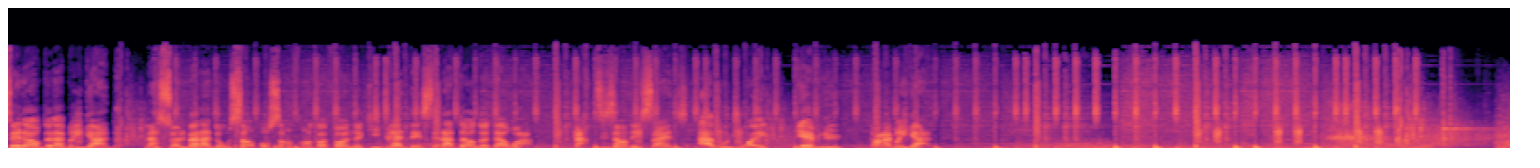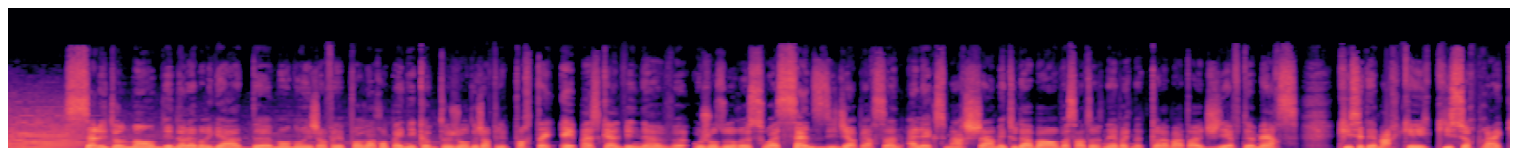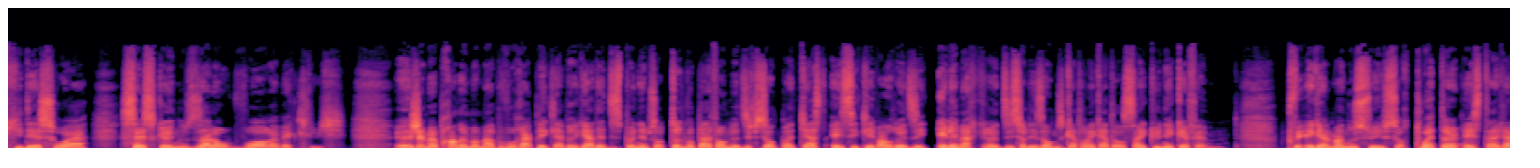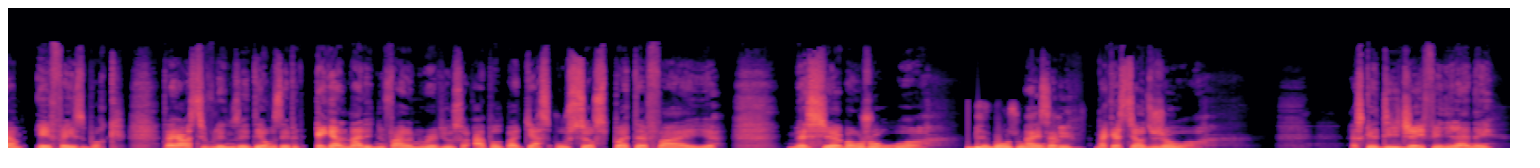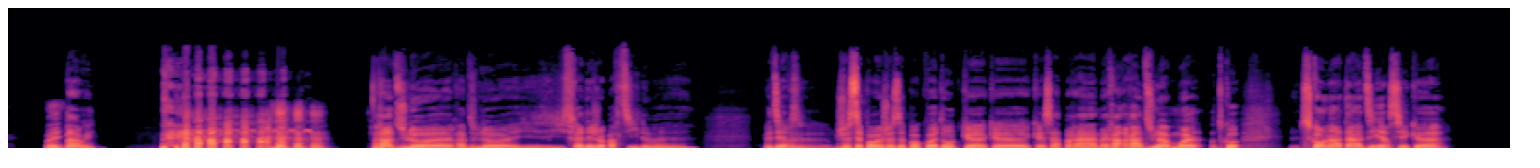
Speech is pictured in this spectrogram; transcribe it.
C'est l'heure de la brigade, la seule balado 100% francophone qui traite des sénateurs d'Ottawa. Partisans des Sens, à vous de jouer. Bienvenue dans la brigade. Salut tout le monde, bienvenue à la brigade. Mon nom est Jean-Philippe Fogg en compagnie, comme toujours, de Jean-Philippe Fortin et Pascal Villeneuve. Aujourd'hui, on reçoit Sense DJ en personne, Alex Marchand, mais tout d'abord, on va s'entretenir avec notre collaborateur JF Demers, qui s'est démarqué, qui surprend, qui déçoit. C'est ce que nous allons voir avec lui. Euh, J'aimerais prendre un moment pour vous rappeler que la brigade est disponible sur toutes vos plateformes de diffusion de podcasts, ainsi que les vendredis et les mercredis sur les ondes du 94.5 Unique FM. Vous pouvez également nous suivre sur Twitter, Instagram et Facebook. D'ailleurs, si vous voulez nous aider, on vous invite également à aller nous faire une review sur Apple Podcasts ou sur Spotify. Messieurs, bonjour. Bien le bonjour. Hey, salut. Ma question du jour. Est-ce que DJ finit l'année? Oui. Ben oui. rendu là, euh, rendu là, il, il serait déjà parti, là. Je veux dire, je sais pas, je sais pas quoi d'autre que, que, que, ça prend. Mais rendu là, moi, en tout cas, ce qu'on entend dire, c'est que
